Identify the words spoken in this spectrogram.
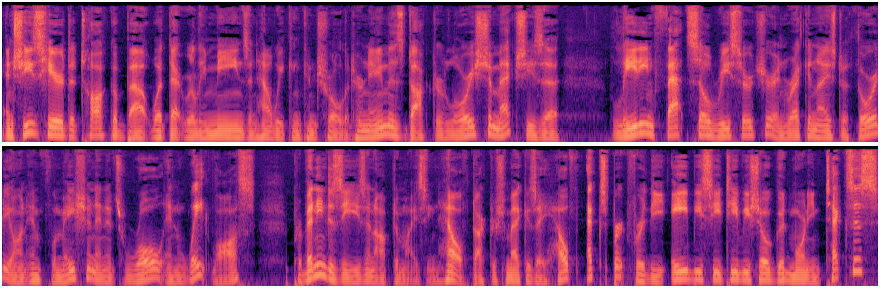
And she's here to talk about what that really means and how we can control it. Her name is Dr. Lori Shemek. She's a leading fat cell researcher and recognized authority on inflammation and its role in weight loss preventing disease and optimizing health. Dr. Shemek is a health expert for the ABC TV show Good Morning Texas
